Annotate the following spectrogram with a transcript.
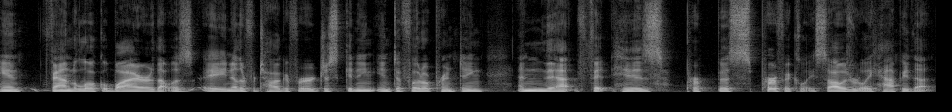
and found a local buyer that was a, another photographer just getting into photo printing, and that fit his purpose perfectly. So I was really happy that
